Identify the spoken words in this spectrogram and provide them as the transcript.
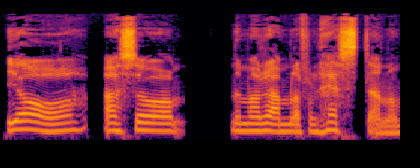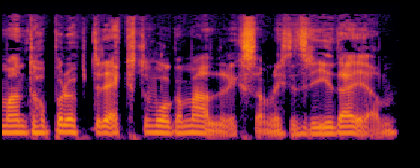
Ja, alltså när man ramlar från hästen och man inte hoppar upp direkt, då vågar man aldrig liksom riktigt rida igen.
